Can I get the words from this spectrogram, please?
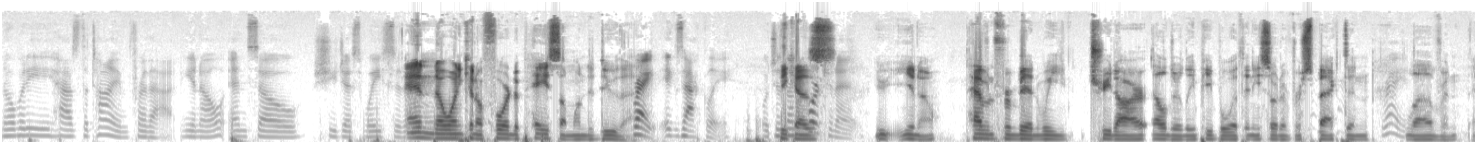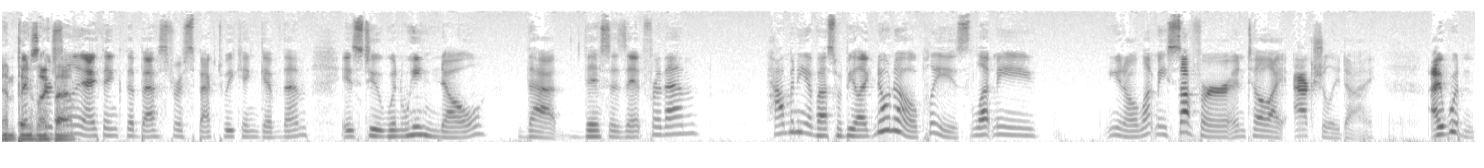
nobody has the time for that, you know? And so she just wasted And no one can afford to pay someone to do that. Right, exactly. Which is Because- unfortunate. You, you know, heaven forbid we treat our elderly people with any sort of respect and Right. love and, and things and like that. personally, I think the best respect we can give them is to when we know that this is it for them. How many of us would be like, "No, no, please let me, you know, let me suffer until I actually die." I wouldn't.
